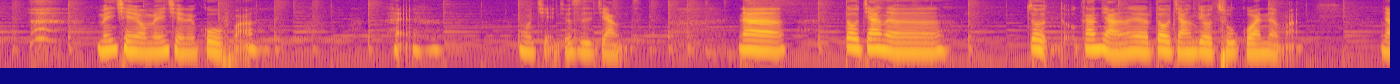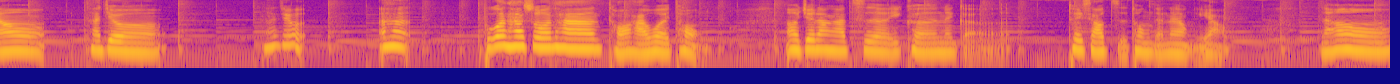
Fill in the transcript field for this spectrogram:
没钱有没钱的过法。嘿，目前就是这样子。那豆浆呢？就刚讲那个豆浆就出关了嘛，然后他就他就啊，不过他说他头还会痛，然后就让他吃了一颗那个。”退烧止痛的那种药，然后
